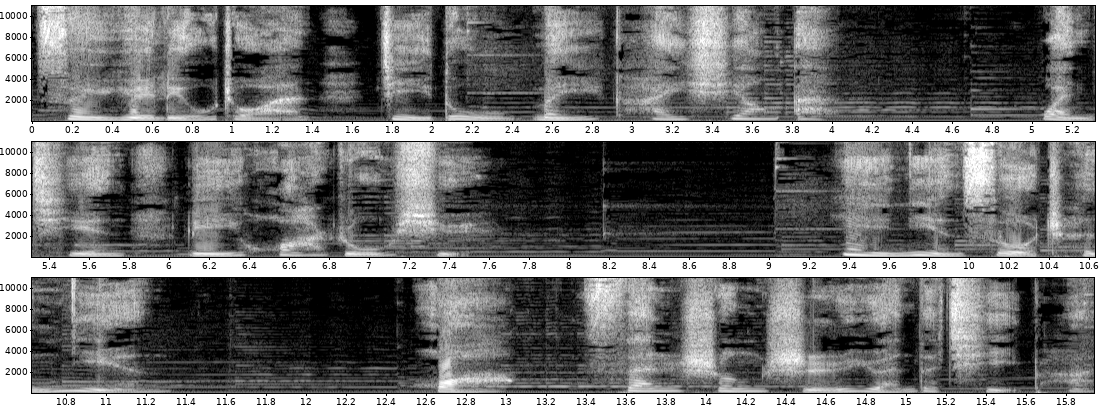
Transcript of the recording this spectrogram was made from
岁月流转，几度梅开香岸，万千梨花如雪。意念所陈年，化三生石缘的期盼。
